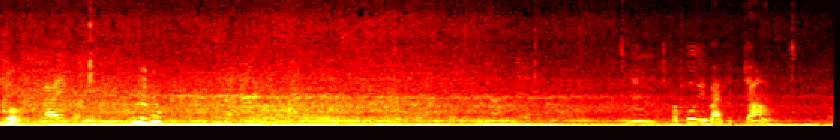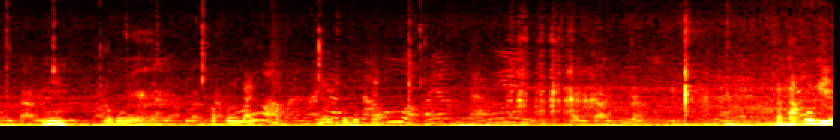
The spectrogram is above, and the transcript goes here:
이거, 라이프. 뿌려줘? 닭고기 맛있다. 음. 요거 닭고기 맛있다. 내가 줘볼게. 자, 닭고기.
